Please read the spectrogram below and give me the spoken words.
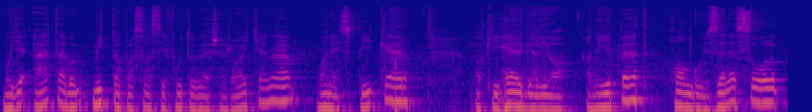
Ugye általában mit tapasztalsz egy futóverseny rajtjánál? Van egy speaker, aki hergeli a, a népet, hangos zene szól,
